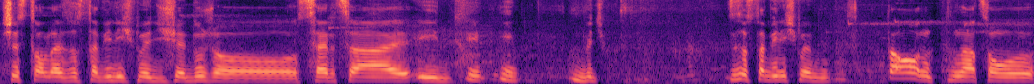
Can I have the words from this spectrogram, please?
przy stole zostawiliśmy dzisiaj dużo serca i, i, i być, zostawiliśmy to, na co,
